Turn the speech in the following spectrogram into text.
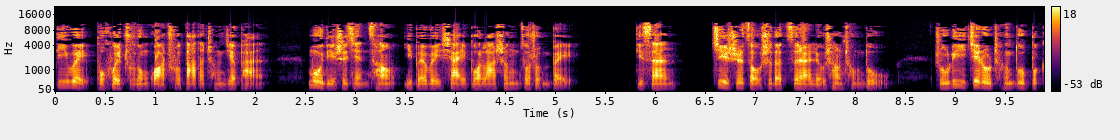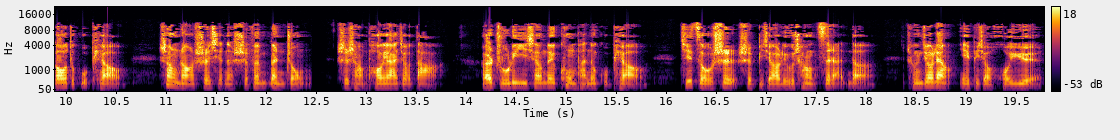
低位不会主动挂出大的承接盘，目的是减仓，以备为下一波拉升做准备。第三，即时走势的自然流畅程度，主力介入程度不高的股票，上涨时显得十分笨重，市场抛压较大；而主力相对控盘的股票，其走势是比较流畅自然的，成交量也比较活跃。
